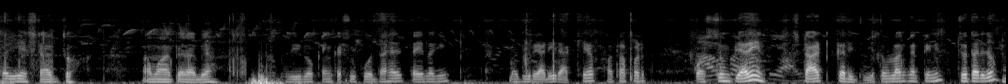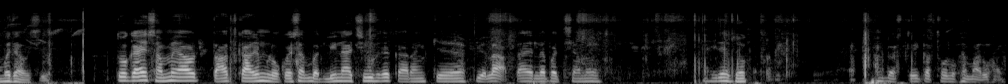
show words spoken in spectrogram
કરીએ સ્ટાર્ટ જો અમારે પેલા બે રીલો કંઈ કશું ખોદા છે તઈ લગી બધું રેડી રાખીએ ફટાફટ કોસ્ટ્યુમ પહેરીને સ્ટાર્ટ કરી દઈએ. તો બ્લોગ કન્ટિન્યુ જોતા રહેજો. મજા આવશે. તો ગાય અમે આ તાત્કાલિક લોકેશન બદલી નાખ્યું છે, કારણ કે પેલા હતા એટલે પછી અમે અહીં રહેજો રસ્તો એક કથો છે મારું હાલ.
